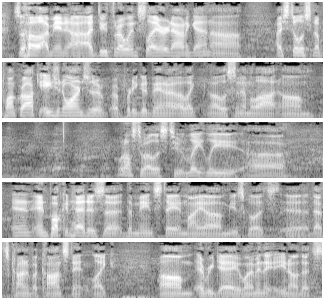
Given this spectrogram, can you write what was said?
so I mean, uh, I do throw in Slayer now and again. Uh, I still listen to punk rock. Agent Orange is a, a pretty good band. I, I like I listen to them a lot. Um, what else do I listen to lately? Uh, and, and Buckethead is uh, the mainstay in my musical. It's that's kind of a constant, like um, every day when I'm in the you know that's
